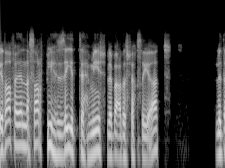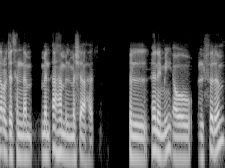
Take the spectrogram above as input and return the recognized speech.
إضافة إلى انه صار فيه زي التهميش لبعض الشخصيات. لدرجة انه من أهم المشاهد في الأنمي أو الفيلم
